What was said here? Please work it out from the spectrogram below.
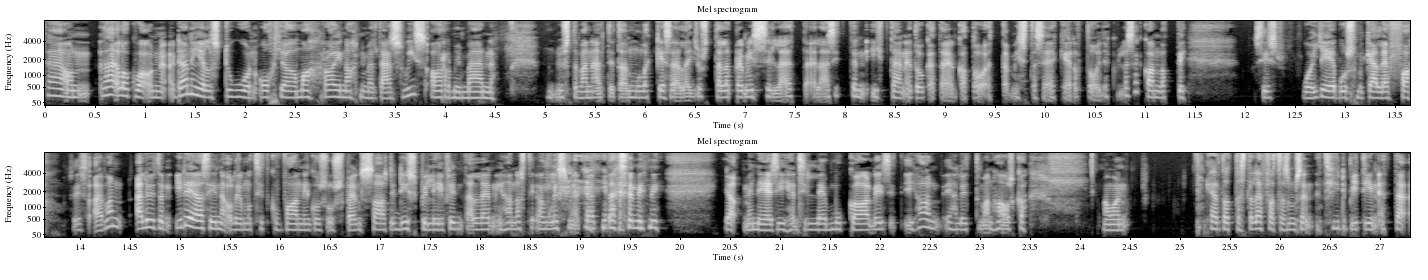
Tämä, on, tämä elokuva on Daniel Stuon ohjaama Raina nimeltään Swiss Army Man. Mun ystävä näytti tämän mulle kesällä just tällä premissillä, että elää sitten ihtään etukäteen katoa, että mistä se kertoo. Ja kyllä se kannatti siis voi jeebus mikä leffa, siis aivan älytön idea siinä oli, mutta sitten kun vaan niin suspenssaa disbeliefin tälleen ihanasti anglismia käyttääkseni, niin, ja menee siihen silleen mukaan, niin sitten ihan, ihan älyttömän hauska. Mä voin kertoa tästä leffasta semmoisen tidbitin, että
